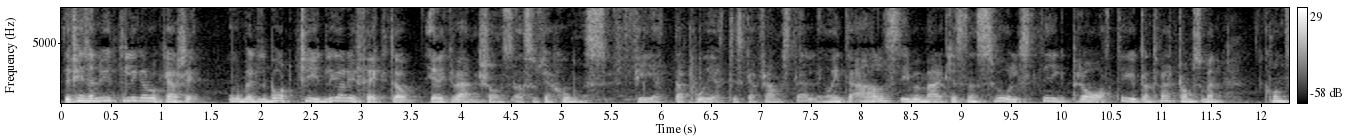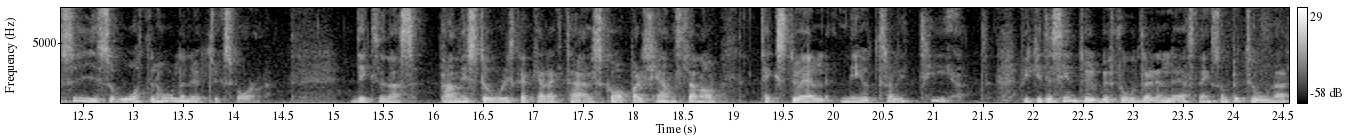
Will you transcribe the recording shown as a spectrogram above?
Det finns en ytterligare och kanske omedelbart tydligare effekt av Erik Wernerssons associationsfeta poetiska framställning och inte alls i bemärkelsen svulstig, pratig utan tvärtom som en koncis och återhållen uttrycksform. Dikternas panhistoriska karaktär skapar känslan av textuell neutralitet, vilket i sin tur befordrar en läsning som betonar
